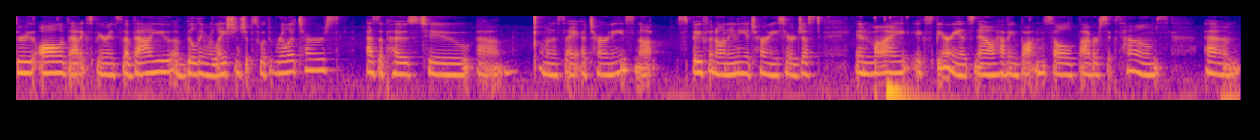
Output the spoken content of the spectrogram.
through all of that experience the value of building relationships with realtors as opposed to, um, I'm going to say attorneys, not spoofing on any attorneys here, just in my experience now, having bought and sold five or six homes, um,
